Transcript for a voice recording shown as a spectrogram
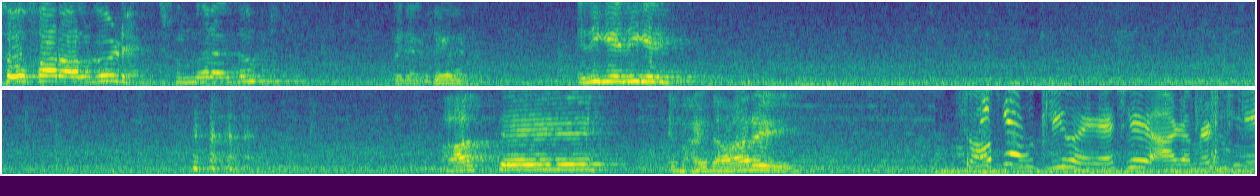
so far all good সুন্দর একদম। ওই দেখো, দেখে দেখো। এদিকে এদিকে। আস্তে। এ ভাই, দাঁড়া রে। সব স্মুথলি হয়ে গেছে। আর আমরা ঢুকে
